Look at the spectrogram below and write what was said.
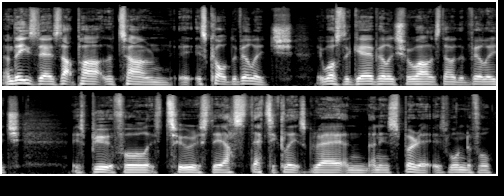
And these days, that part of the town is called the village. It was the gay village for a while. It's now the village. It's beautiful. It's touristy. Aesthetically, it's great, and, and in spirit, it's wonderful.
